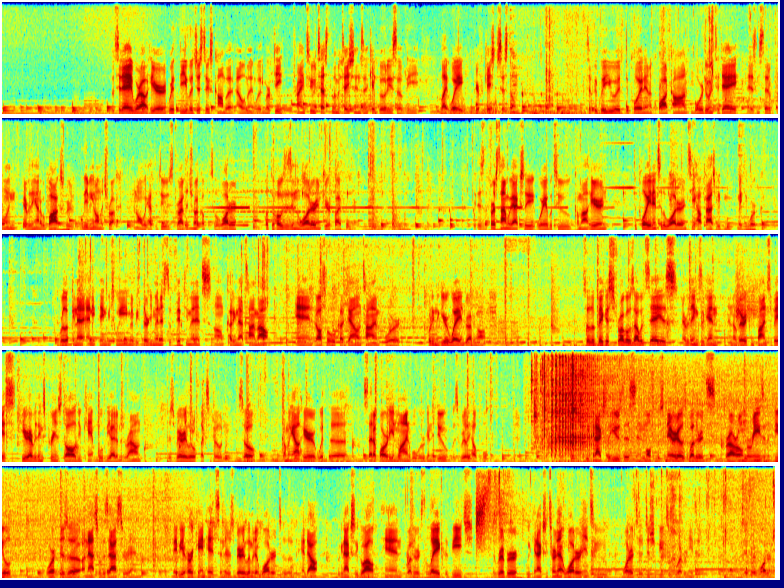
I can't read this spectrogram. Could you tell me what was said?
So today we're out here with the logistics combat element with MRF-D, trying to test the limitations and capabilities of the lightweight purification system. Typically you would deploy it in a quad con. What we're doing today is instead of pulling everything out of a box, we're leaving it on the truck. And all we have to do is drive the truck up into the water, put the hoses in the water and purify from there. This is the first time we actually were able to come out here and deploy it into the water and see how fast we can make it work. We're looking at anything between maybe 30 minutes to 50 minutes, um, cutting that time out, and it also will cut down time for putting the gear away and driving off. So the biggest struggles I would say is everything's again in a very confined space. Here everything's pre-installed, you can't move the items around. There's very little flexibility. So coming out here with the setup already in mind, what we were gonna do was really helpful. We can actually use this in multiple scenarios, whether it's for our own Marines in the field, or if there's a, a natural disaster and maybe a hurricane hits and there's very limited water to hand out, we can actually go out and whether it's the lake, the beach, the river, we can actually turn that water into water to distribute to whoever needs it. Like water.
